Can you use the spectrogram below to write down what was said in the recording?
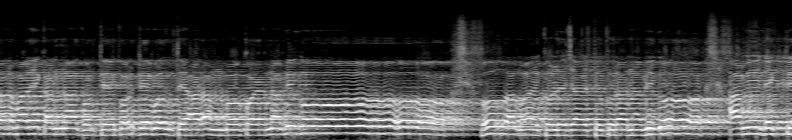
দরবারে কান্না করতে করতে বলতে আরম্ভ করে নবী গো। ও আমার কলেজার টুকুরা নবী গো, আমি দেখতে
